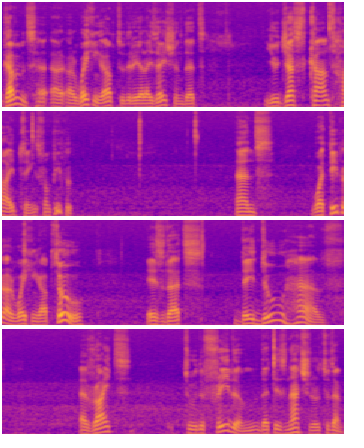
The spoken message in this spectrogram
governments are, are, waking up to the realization that you just can't hide things from people. And what people are waking up to is that they do have a right to the freedom that is natural to them.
